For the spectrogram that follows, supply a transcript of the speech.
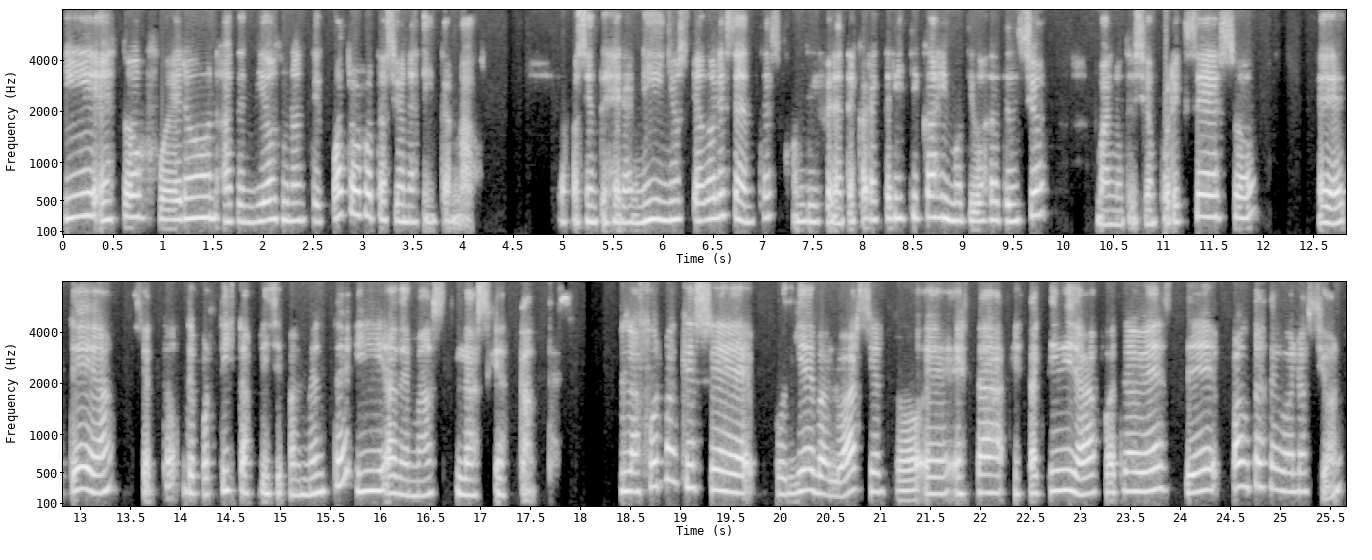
y estos fueron atendidos durante cuatro rotaciones de internados. Los pacientes eran niños y adolescentes con diferentes características y motivos de atención malnutrición por exceso, eh, ¿cierto? Deportistas principalmente y además las gestantes. La forma en que se podía evaluar, ¿cierto? Eh, esta, esta actividad fue a través de pautas de evaluación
